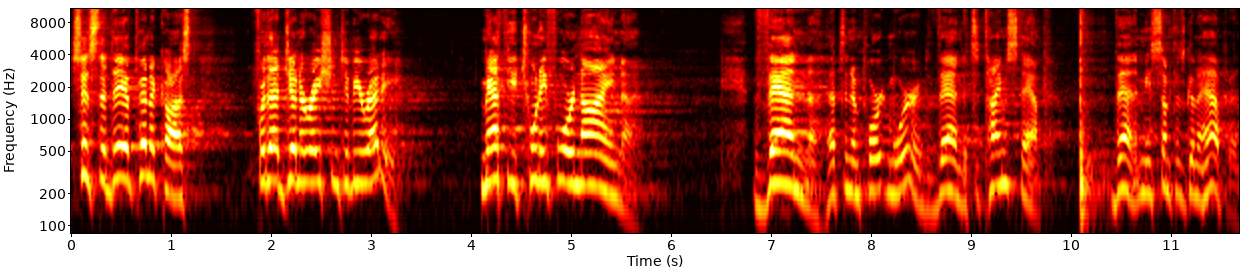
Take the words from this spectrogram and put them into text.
since the day of Pentecost, for that generation to be ready. Matthew 24 9. Then, that's an important word. Then, it's a timestamp. Then, it means something's going to happen.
